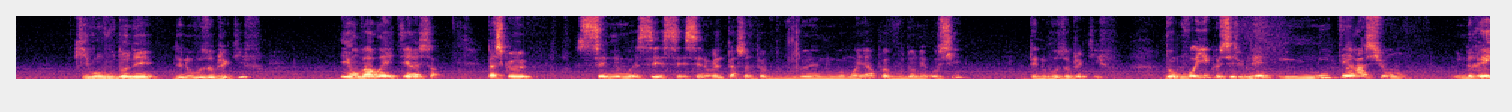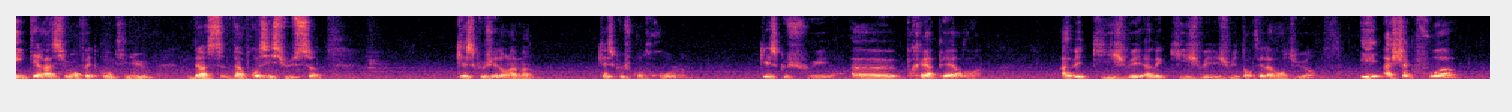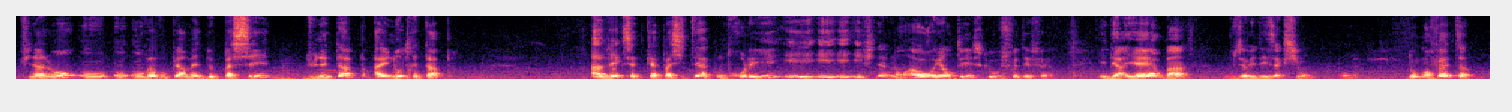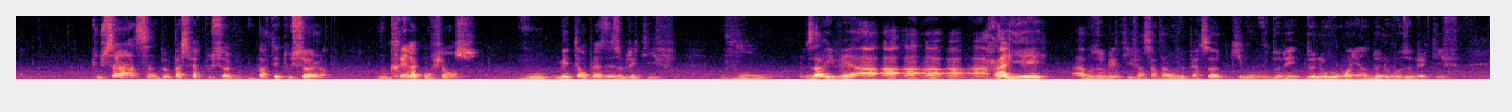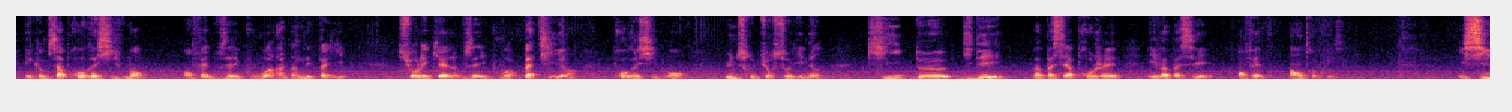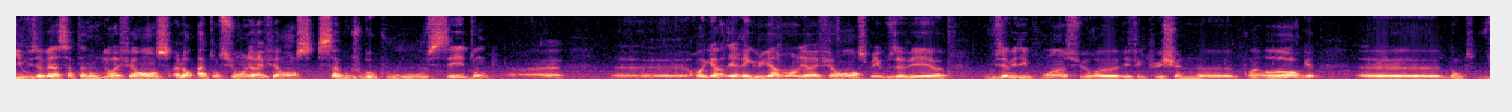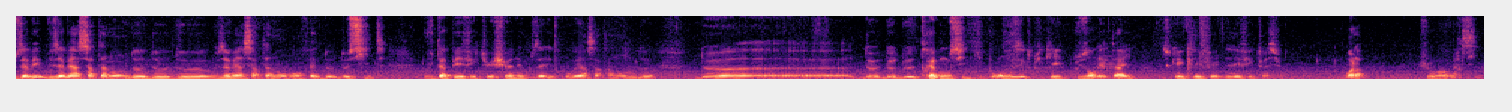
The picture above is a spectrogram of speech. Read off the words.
qui vont vous donner des nouveaux objectifs et on va réitérer ça. Parce que ces, nou- ces- ces- ces nouvelles personnes peuvent vous donner de nouveaux moyens, peuvent vous donner aussi des nouveaux objectifs. Donc vous voyez que c'est une, itération, une réitération en fait continue d'un d'un processus. Qu'est-ce que j'ai dans la main? Qu'est-ce que je contrôle? Qu'est-ce que je suis euh, prêt à perdre? Avec qui je vais, avec qui je vais, je vais tenter l'aventure? Et à chaque fois, finalement, on, va vous permettre de passer d'une étape à une autre étape avec cette capacité à contrôler et, finalement à orienter ce que vous souhaitez faire. Et derrière, ben, vous avez des actions. Donc en fait, tout ça, ça ne peut pas se faire tout seul. Vous partez tout seul, vous créez la confiance, vous mettez en place des objectifs, vous arrivez à rallier à vos objectifs un certain nombre de personnes qui vont vous donner de nouveaux moyens, de nouveaux objectifs. Et comme ça, progressivement, en fait, vous allez pouvoir atteindre des paliers sur lesquels vous allez pouvoir bâtir progressivement une structure solide qui, d'idées, va passer à projet et va passer en fait à entreprise. Ici, vous avez un certain nombre de références. Alors attention, les références, ça bouge beaucoup. C'est donc euh, euh, regardez régulièrement les références, mais vous avez, euh, vous avez des points sur effectuation.org. Euh, donc vous avez, un certain nombre de, de- sites. Vous tapez effectuation et vous allez trouver un certain nombre de, euh, très bons sites qui pourront vous expliquer plus en détail ce qu'est l'effectuation. Voilà, je vous remercie.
